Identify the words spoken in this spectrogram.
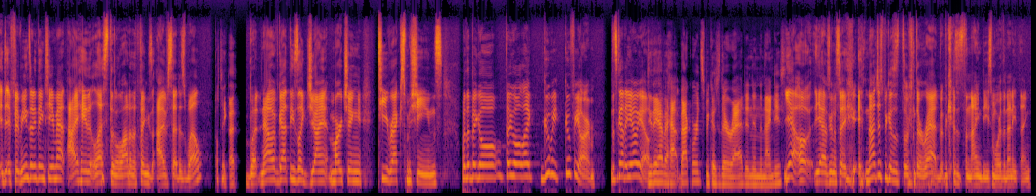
if it means anything to you, Matt, I hate it less than a lot of the things I've said as well. I'll take that. But now I've got these like giant marching T Rex machines with a big old, big old like goofy, goofy arm that's got a yo-yo. Do they have a hat backwards because they're rad and in the 90s? yeah. Oh, yeah. I was gonna say it, not just because they're, they're rad, but because it's the '90s more than anything.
